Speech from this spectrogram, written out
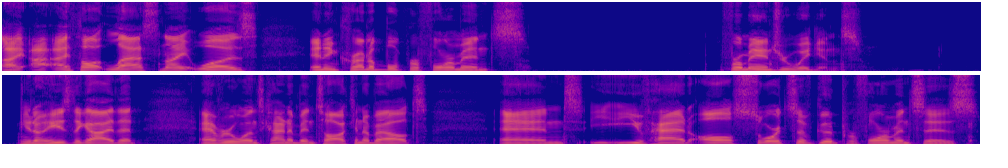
I, I, I thought last night was an incredible performance from Andrew Wiggins. You know, he's the guy that everyone's kind of been talking about, and you've had all sorts of good performances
